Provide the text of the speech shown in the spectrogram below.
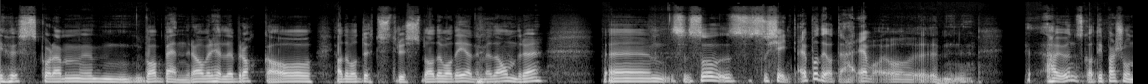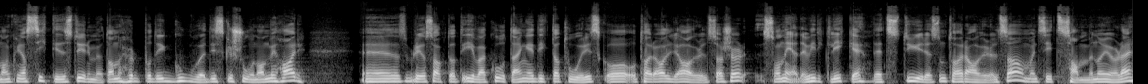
i høst, hvor de mm, var bannere over hele brakka, og ja, det var dødstrusler, det var det ene med det andre, eh, så, så, så kjente jeg på det at det her var jo eh, Jeg har jo ønska at de personene kunne ha sittet i de styremøtene og hørt på de gode diskusjonene vi har. Eh, Så blir jo sagt at Ivar Koteng er diktatorisk og, og tar alle avgjørelser sjøl. Sånn er det virkelig ikke. Det er et styre som tar avgjørelser, og man sitter sammen og gjør det.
